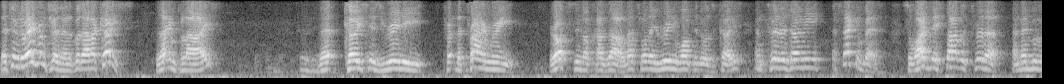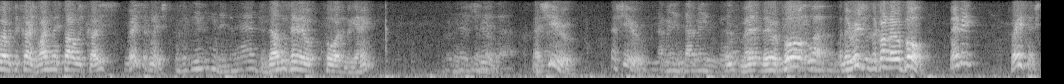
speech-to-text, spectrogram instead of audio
they took it away from Tfilah and put out a case. That implies that case is really the primary Rotzen of Chazal. That's what they really wanted was a case, and Tfilah is only a second best. So why did they start with tefillah and then move over to kos? Why didn't they start with kos? Very finished. Was it even in It doesn't say they were poor at the beginning. That Ashiru. Ashiru. means, that means. They, they were poor. When the original Takana, they were poor. Maybe. Very finished.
